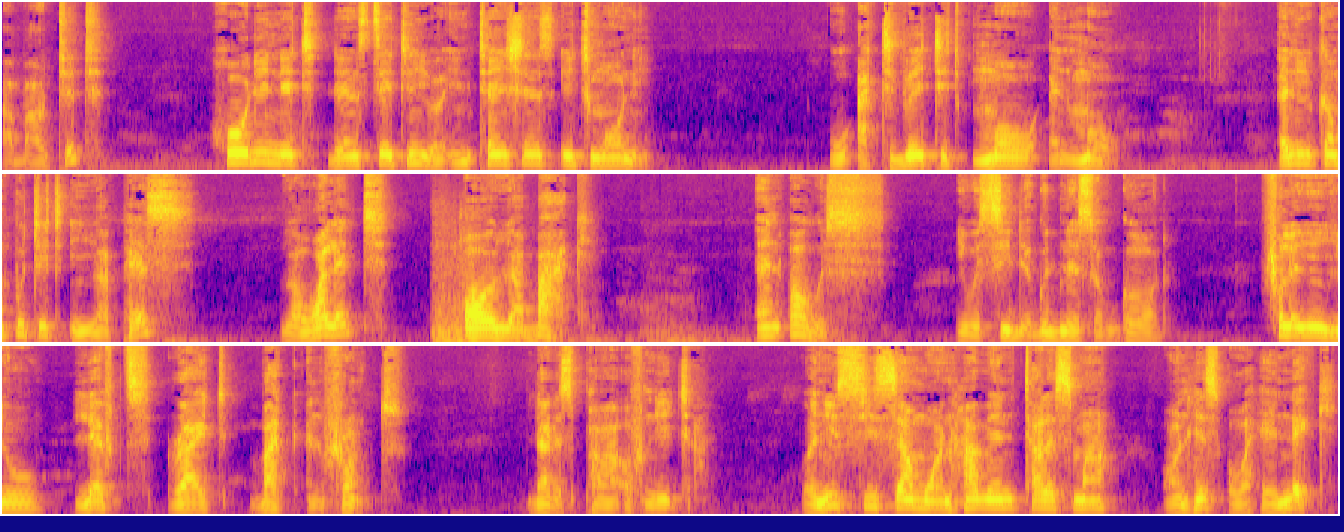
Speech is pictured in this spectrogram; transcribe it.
about it, holding it, then stating your intentions each morning will activate it more and more. And you can put it in your purse, your wallet, or your bag. And always you will see the goodness of God following you left, right, back, and front. That is power of nature. When you see someone having talisman on his or her neck,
